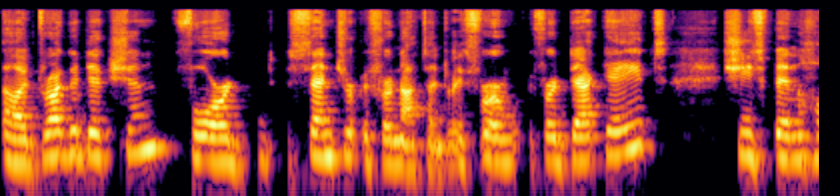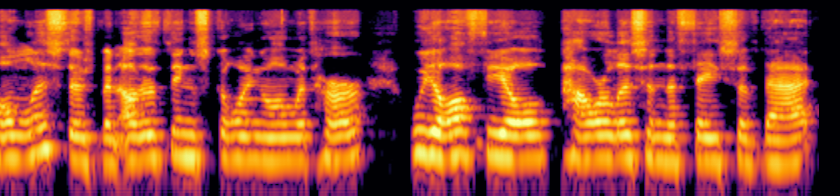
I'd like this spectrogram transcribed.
uh, drug addiction for century for not centuries for for decades. She's been homeless. There's been other things going on with her. We all feel powerless in the face of that.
